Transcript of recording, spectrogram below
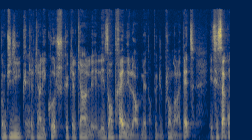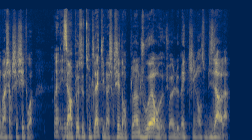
comme tu dis, que Mm. quelqu'un les coach, que quelqu'un les, les entraîne et leur mette un peu du plomb dans la tête. Et c'est ça qu'on va chercher chez toi. Ouais. Et c'est un peu ce truc-là qu'il va chercher dans plein de joueurs. euh, Tu vois, le mec qui lance bizarre là.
